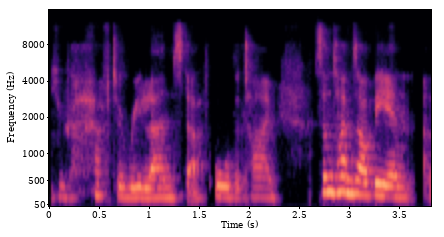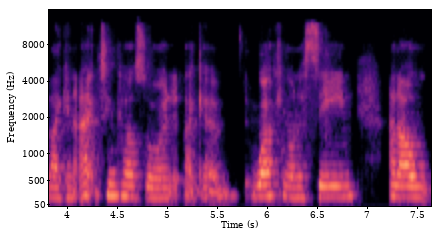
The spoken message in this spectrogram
you have to relearn stuff all the time. Sometimes i'll be in like an acting class or like a working on a scene and i'll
